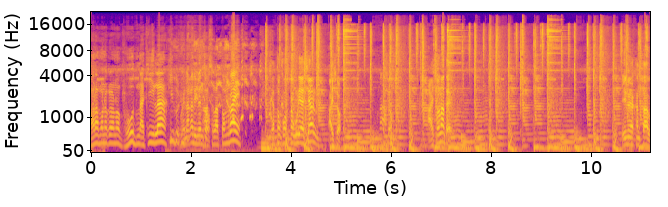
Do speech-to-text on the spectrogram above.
আমরা মনে করেন ভূত নাকি ইলা? লাগা দিলেন তো আসলা তোমরাই। এত কষ্ট করে আসেন আইসো। আইসো না তে। এই নয় এখন তাল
